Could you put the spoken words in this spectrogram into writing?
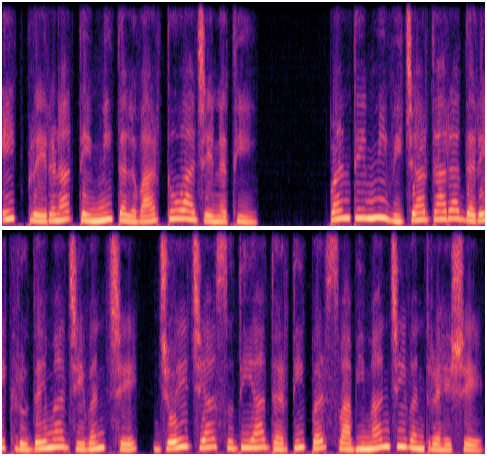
એક પ્રેરણા તેમની તલવાર તો આજે નથી. પણ તેમની વિચારધારા દરેક હૃદયમાં જીવંત છે. જોએ જ્યાં સુધી આ ધરતી પર સ્વાભિમાન જીવંત રહેશે.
